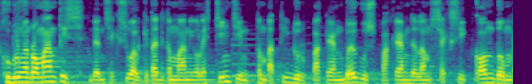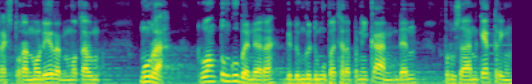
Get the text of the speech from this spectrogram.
Hubungan romantis dan seksual kita ditemani oleh cincin, tempat tidur, pakaian bagus, pakaian dalam seksi, kondom, restoran modern, motel murah, ruang tunggu bandara, gedung-gedung upacara pernikahan, dan perusahaan catering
